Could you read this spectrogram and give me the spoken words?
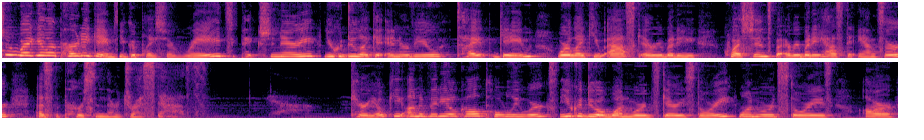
do regular party games. You could play charades, Pictionary. You could do like an interview type game where like you ask everybody questions, but everybody has to answer as the person they're dressed as. Yeah. Karaoke on a video call totally works. You could do a one-word scary story. One-word stories are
